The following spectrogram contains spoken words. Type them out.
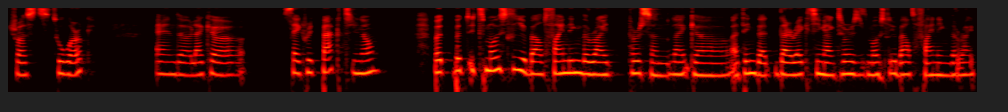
trust to work and uh, like a sacred pact, you know. But but it's mostly about finding the right person. Like uh, I think that directing actors is mostly about finding the right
